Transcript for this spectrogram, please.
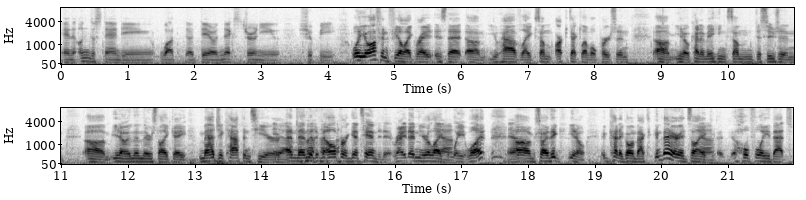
and understanding what uh, their next journey should be. Well, you often feel like, right, is that um, you have like some architect level person, um, you know, kind of making some decision, um, you know, and then there's like a magic happens here, Yeah. and then the developer gets handed it, right? And you're like, Yeah. wait, what? Yeah. Um, so I think, you know, kind of going back to Konveyor, it's like, uh, hopefully that's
